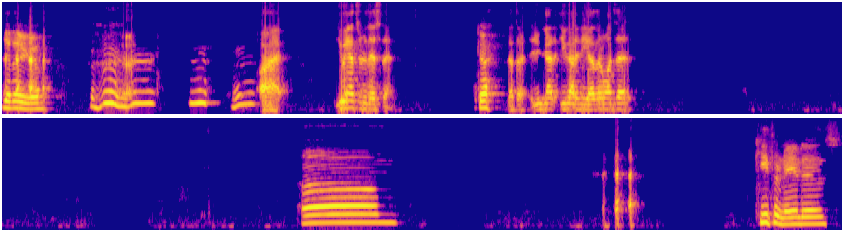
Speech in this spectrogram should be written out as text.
Yeah, there you go. All right. You answer this then. Okay. That's a, you got you got any other ones Ed? Um, Keith Hernandez.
